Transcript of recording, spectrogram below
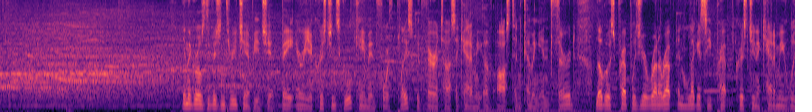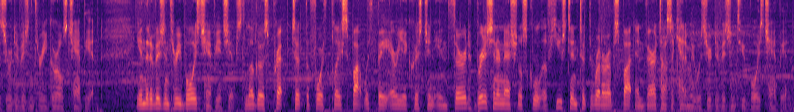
In the girls Division III championship, Bay Area Christian School came in fourth place with Veritas Academy of Austin coming in third. Logos Prep was your runner-up, and Legacy Prep Christian Academy was your Division III girls champion. In the Division III boys championships, Logos Prep took the fourth place spot with Bay Area Christian in third. British International School of Houston took the runner-up spot, and Veritas Academy was your Division II boys champion.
